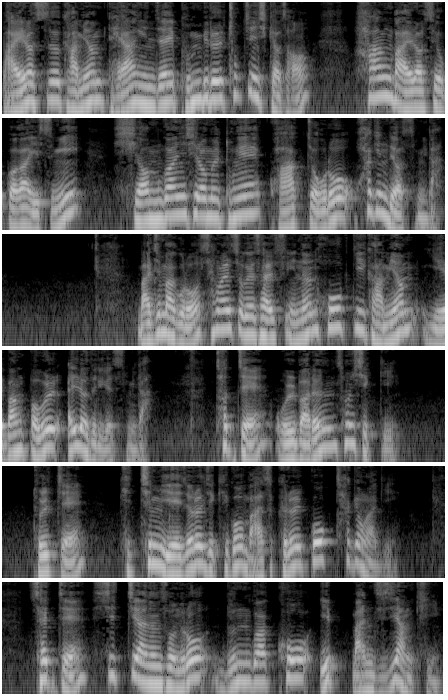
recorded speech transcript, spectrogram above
바이러스 감염 대항인자의 분비를 촉진시켜서 항바이러스 효과가 있음이 시험관 실험을 통해 과학적으로 확인되었습니다. 마지막으로 생활 속에서 할 수 있는 호흡기 감염 예방법을 알려드리겠습니다. 첫째, 올바른 손 씻기. 둘째, 기침 예절을 지키고 마스크를 꼭 착용하기. 셋째, 씻지 않은 손으로 눈과 코, 입 만지지 않기.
